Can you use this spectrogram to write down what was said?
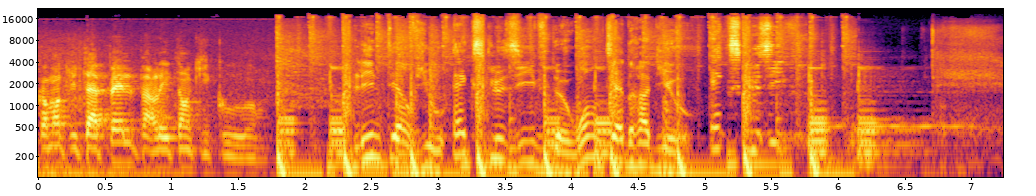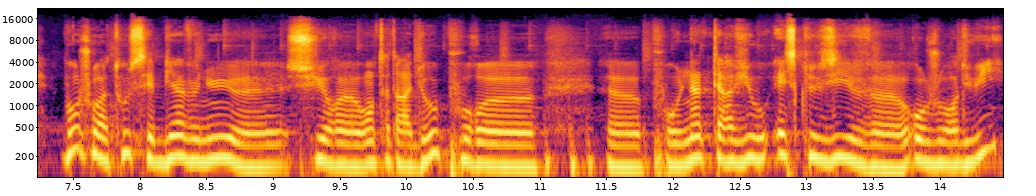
Comment tu t'appelles par les temps qui courent? L'interview exclusive de Wanted Radio. Exclusive. Bonjour à tous et bienvenue euh, sur euh, Wanted Radio pour, euh, pour une interview exclusive aujourd'hui.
